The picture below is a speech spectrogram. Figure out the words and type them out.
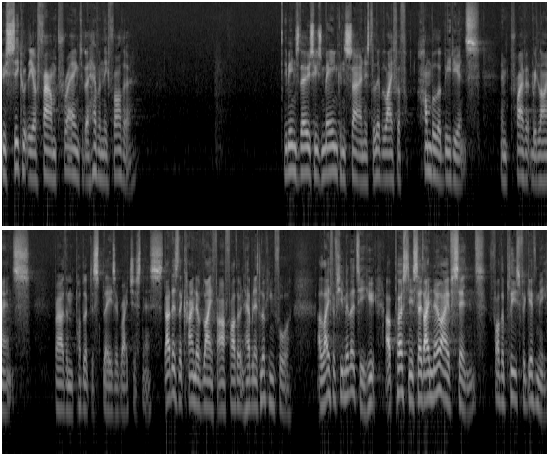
who secretly are found praying to the Heavenly Father. He means those whose main concern is to live a life of humble obedience and private reliance rather than public displays of righteousness. That is the kind of life our Father in heaven is looking for a life of humility, a person who says, I know I have sinned. Father, please forgive me.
